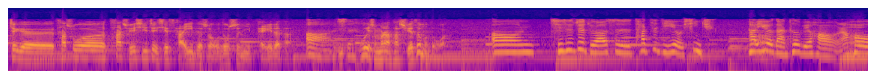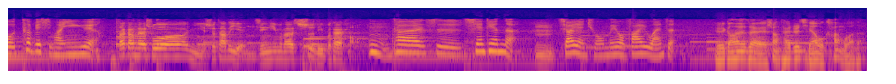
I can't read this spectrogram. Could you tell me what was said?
这个他说他学习这些才艺的时候都是你陪着他。哦，是。为什么让他学这么多？嗯，其实最主要是他自己也有兴趣，他乐感特别好，然后特别喜欢音乐。他刚才说你是他的眼睛，因为他视力不太好。嗯，他是先天的。嗯。小眼球没有发育完整。因为刚才在上台之前我看过的。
